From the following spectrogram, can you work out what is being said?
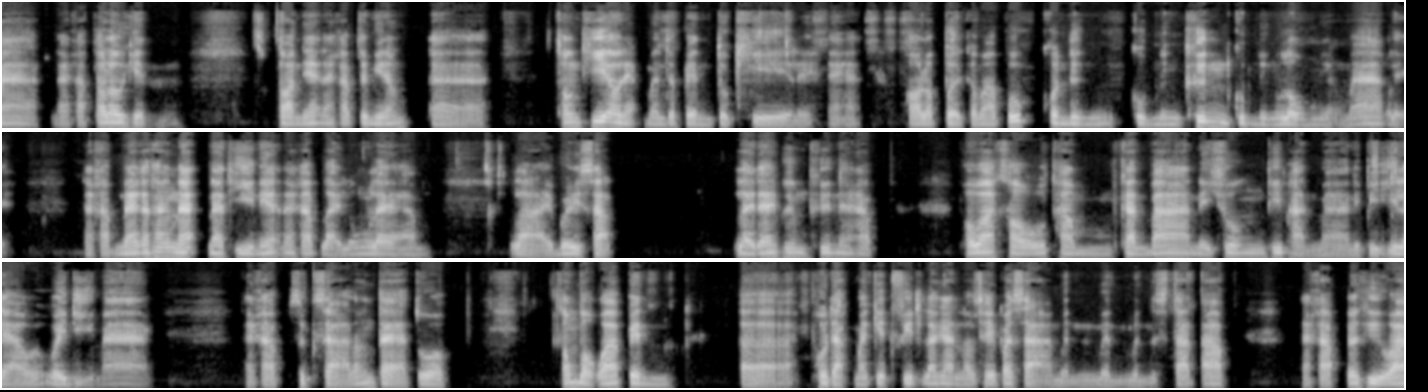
มากๆนะครับ ถ้าเราเห็นตอนนี้นะครับจะมีน้องท่องเที่ยวเนี่ยมันจะเป็นตัวเคเลยนะฮะพอเราเปิดกันมาปุ๊บคนหนึ่งกลุ่มหนึ่งขึ้น กลุ่มหนึ่งลงอย่างมากเลยนะครับแม้กระทั่งณนาทีนี้นะครับ หลายโรงแรม หลายบริษัทรายได้เพิ่มขึ้นนะครับ เพราะว่าเขาทำการบ้านในช่วงที่ผ่านมาในปีที่แล้วไว้ดีมากนะครับ ศึกษาตั้งแต่ตัวต้องบอกว่าเป็น product market fit แล้วกันเราใช้ภาษาเหมือนเหมือนเหมือนสตาร์ทอัพนะครับก็คือว่า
